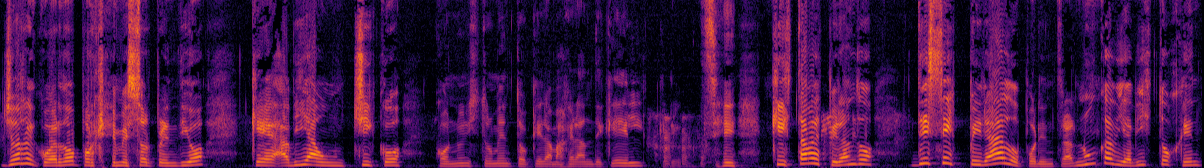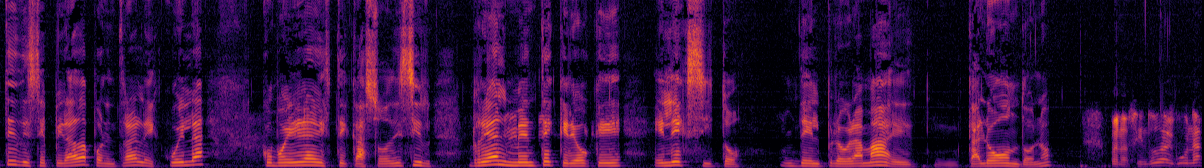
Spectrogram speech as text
Yo recuerdo, porque me sorprendió, que había un chico con un instrumento que era más grande que él, que estaba esperando desesperado por entrar. Nunca había visto gente desesperada por entrar a la escuela como era este caso. Es decir, realmente creo que el éxito del programa eh, caló hondo, ¿no? Bueno, sin duda alguna,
